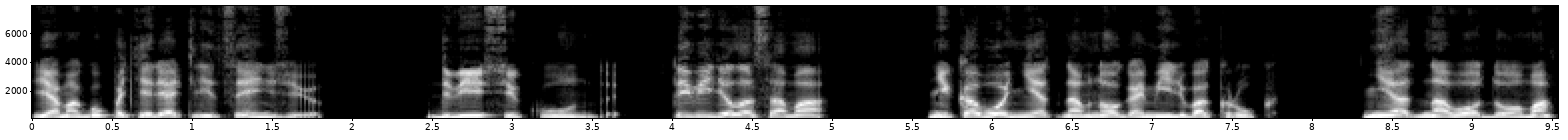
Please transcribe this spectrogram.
я могу потерять лицензию. Две секунды. Ты видела сама? Никого нет на много миль вокруг. Ни одного дома.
